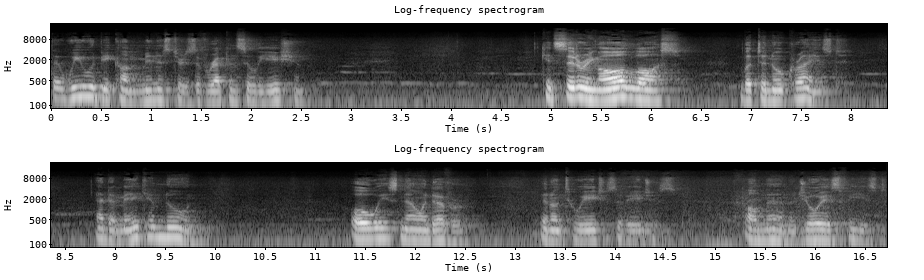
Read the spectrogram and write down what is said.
that we would become ministers of reconciliation, considering all loss but to know Christ and to make him known, always, now, and ever, and unto ages of ages. Amen. A joyous feast.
